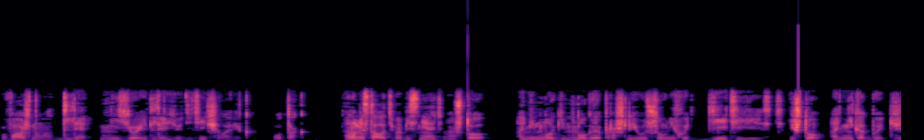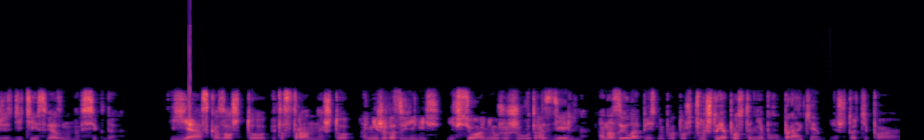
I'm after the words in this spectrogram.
важного для нее и для ее детей человека. Вот так. Она мне стала типа объяснять, что они многие, многое прошли, вот что у них хоть дети есть, и что они как бы через детей связаны навсегда. Я сказал, что это странно, что они же развелись, и все, они уже живут раздельно. Она завела песню про то, что, что я просто не был в браке, и что типа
